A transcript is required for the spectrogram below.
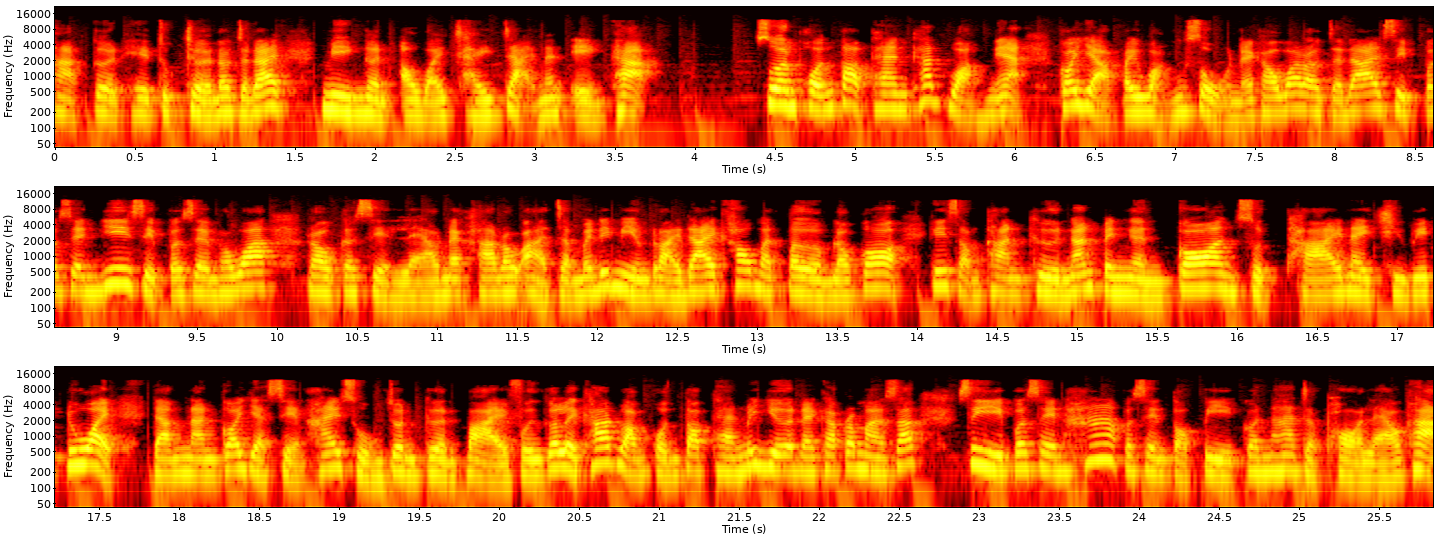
หากเกิดเหตุฉุกเฉินเราจะได้มีเงินเอาไว้ใช้จ่ายนั่นเองค่ะ ส่วนผลตอบแทนคาดหวังเนี่ยก็อย่าไปหวังสูงนะคะว่าเราจะได้ 10% 20%เพราะว่าเราเกษียณแล้วนะคะ เราอาจจะไม่ได้มีรายได้เข้ามาเติม แล้วก็ที่สำคัญคือนั่นเป็นเงินก้อนสุดท้ายในชีวิตด้วย ดังนั้นก็อย่าเสี่ยงให้สูงจนเกินไปฝืนก็เลยคาดหวังผลตอบแทนไม่เยอะนะคะประมาณสัก 4% 5%ต่อปีก็น่าจะพอแล้วค่ะ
